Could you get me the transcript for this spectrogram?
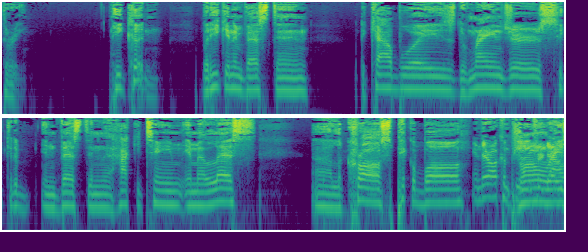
three, he couldn't. But he can invest in the Cowboys, the Rangers. He could invest in the hockey team, MLS, uh, lacrosse, pickleball, And they're all competing drone for dollars.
